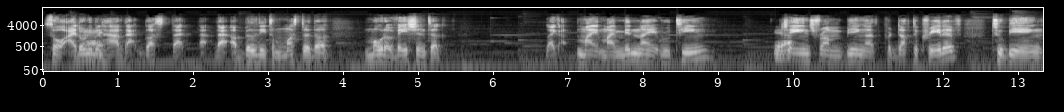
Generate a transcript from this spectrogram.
So I don't even have that gust that, that that ability to muster the motivation to like my my midnight routine Yeah. change from being a productive creative to being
